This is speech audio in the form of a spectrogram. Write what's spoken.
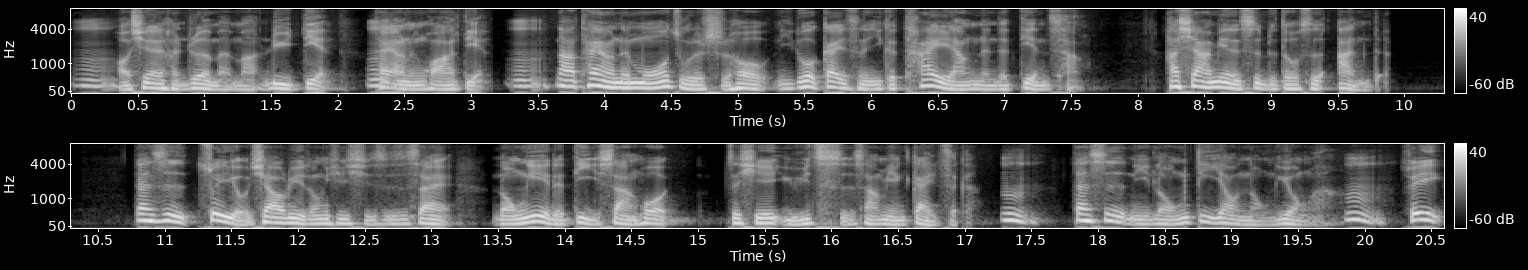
嗯，好，现在很热门嘛，绿电、太阳能发电，嗯，那太阳能模组的时候，你如果盖成一个太阳能的电厂，它下面是不是都是暗的？但是最有效率的东西，其实是在农业的地上或这些鱼池上面盖这个。嗯，但是你农地要农用啊。嗯，所以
